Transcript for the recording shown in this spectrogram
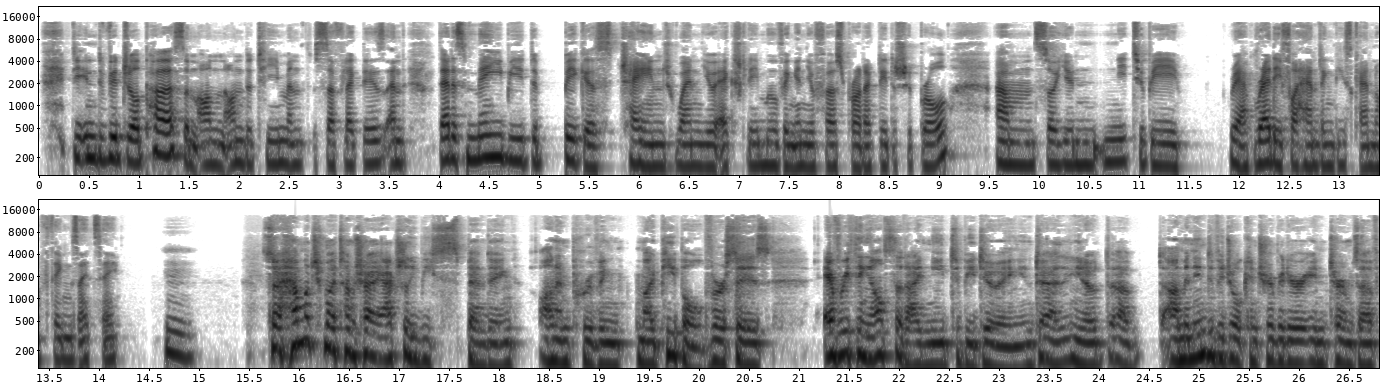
the individual person on, on the team and stuff like this. And that is maybe the biggest change when you're actually moving in your first product leadership role. Um, so you need to be yeah, ready for handling these kind of things, I'd say. Mm. So how much of my time should I actually be spending on improving my people versus everything else that I need to be doing? And, uh, you know, uh, I'm an individual contributor in terms of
